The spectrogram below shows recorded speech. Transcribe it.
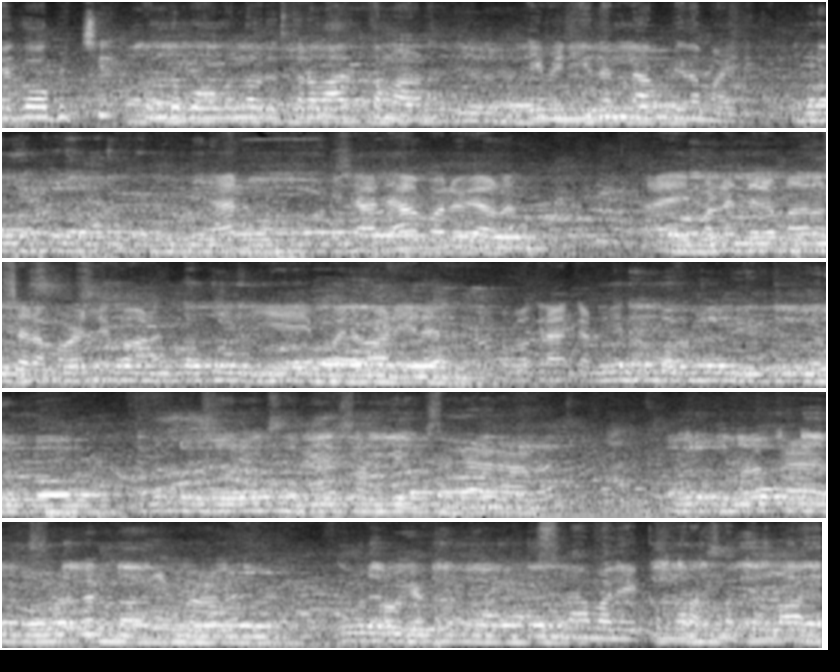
ഏകോപിച്ച് കൊണ്ടുപോകുന്ന ഒരു ഉത്തരവാദിത്തമാണ് ഈ വിനീതനിൽ അർപ്പിതമായിരിക്കുന്നത്. ഞാൻ ഷാജഹാൻ മൗലവിയാണ്. ഈ പള്ളിത്തര മദ്രസയുടെ മഴലിമാണ് ഈ പരിപാടിയുടെ പ്രോഗ്രാം കൺവീനർ ഞാൻ സഖീർ മുസ്ലിയാരാണ് ഇവിടുത്തെ അസ്സാം വലൈക്കും വറഹമത്തല്ലാഹി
